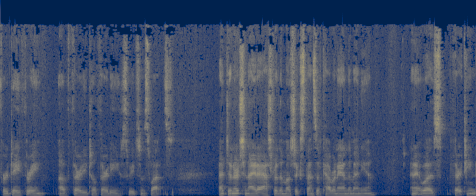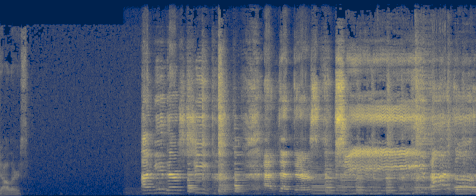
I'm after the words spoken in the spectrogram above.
for day three of 30 till 30 sweets and sweats. At dinner tonight, I asked for the most expensive Cabernet on the menu, and it was $13. I mean, there's cheap, and then there's cheap. I thought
